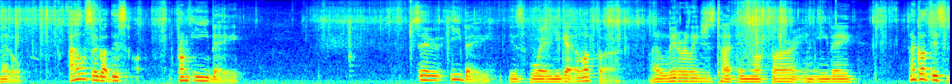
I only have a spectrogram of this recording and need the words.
metal. I also got this from eBay. So eBay is where you get a lock bar. I literally just typed in lock bar in eBay. I got this for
